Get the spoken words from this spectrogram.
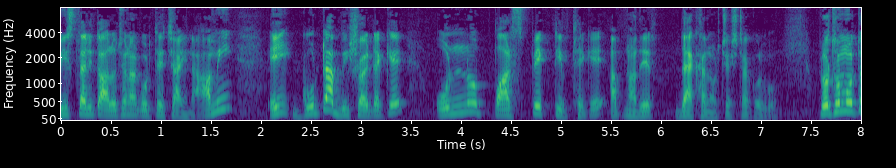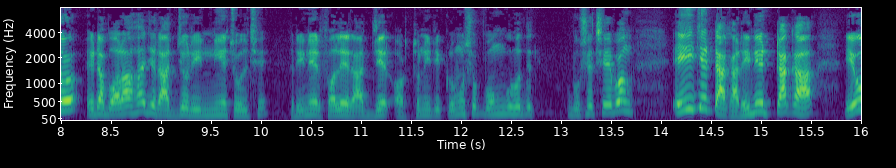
বিস্তারিত আলোচনা করতে চাই না। আমি এই গোটা বিষয়টাকে অন্য পার্সপেক্টিভ থেকে আপনাদের দেখানোর চেষ্টা করব। প্রথমত এটা বলা হয় যে রাজ্য ঋণ নিয়ে চলছে। ঋণের ফলে রাজ্যের অর্থনীতি ক্রমশ পঙ্গু হতে বসেছে এবং এই যে টাকা, ঋণের টাকা, এও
